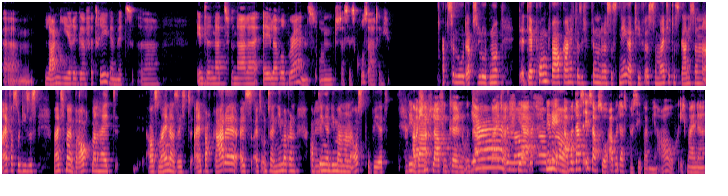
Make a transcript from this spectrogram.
ähm, langjährige Verträge mit äh, internationale A-Level Brands und das ist großartig. Absolut, absolut. Nur der Punkt war auch gar nicht, dass ich finde, dass es negativ ist, so meinte ich das gar nicht, sondern einfach so dieses, manchmal braucht man halt aus meiner Sicht einfach gerade als, als Unternehmerin auch mhm. Dinge, die man mal ausprobiert. Die aber, mal schieflaufen können und dann ja, weiter. Genau, ja, genau, nee, nee, genau. aber das ist auch so. Aber das passiert bei mir auch. Ich meine,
